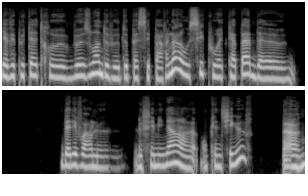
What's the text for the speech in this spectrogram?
il y avait peut-être euh, besoin de, de, passer par là aussi pour être capable d'aller voir le, le, féminin en pleine figure. Ben, non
